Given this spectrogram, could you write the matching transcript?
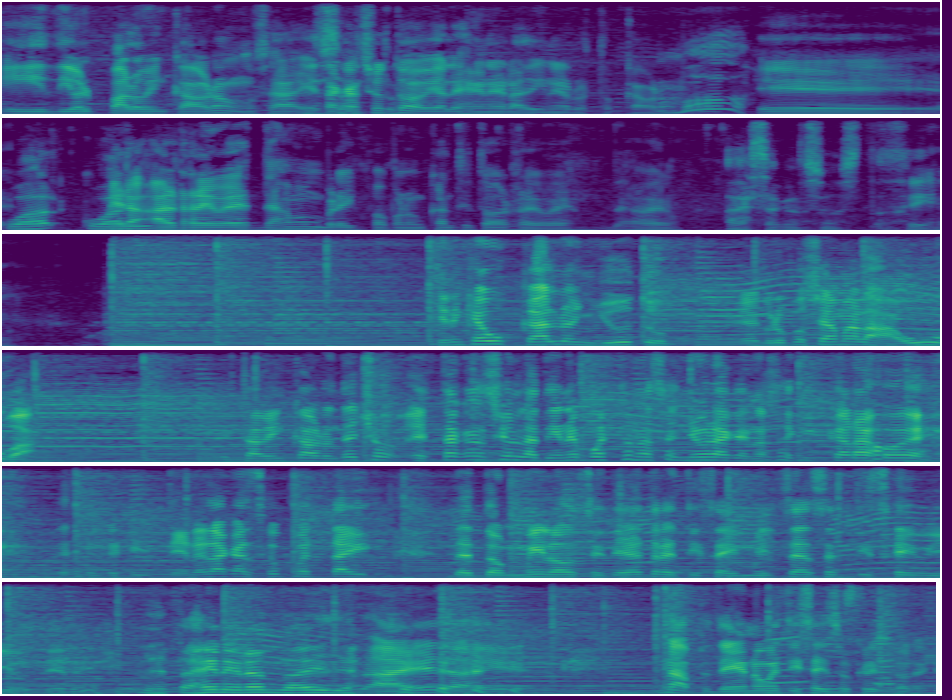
y dio el palo bien cabrón. O sea, esa canción todavía le genera dinero a estos cabrones. Eh, ¿Cuál? cuál? Mira, al revés, déjame un break para poner un cantito al revés. Déjame. Ah, esa canción está. Sí. Tienen que buscarlo en YouTube. El grupo se llama La Uva. Está bien cabrón. De hecho, esta canción la tiene puesta una señora que no sé qué carajo es. tiene la canción puesta ahí desde 2011 y tiene 36.066 views. Tiene. Le está generando a ella. A ella, ahí. No, pues tiene 96 suscriptores.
